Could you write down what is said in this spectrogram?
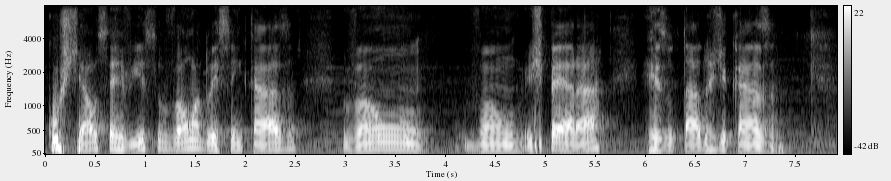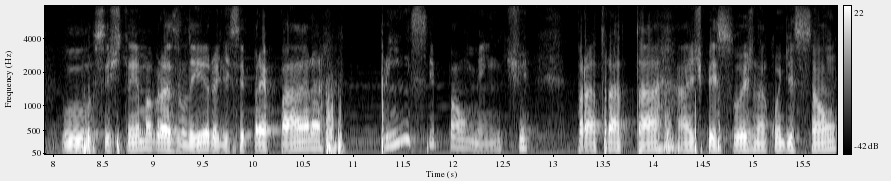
custear o serviço vão adoecer em casa, vão, vão esperar resultados de casa. O sistema brasileiro ele se prepara principalmente para tratar as pessoas na condição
